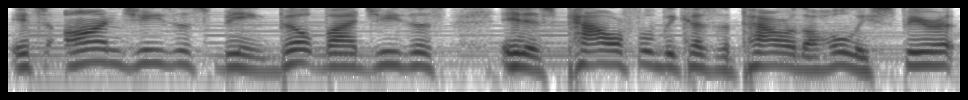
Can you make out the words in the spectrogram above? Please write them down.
it's on Jesus, being built by Jesus, it is powerful because of the power of the Holy Spirit.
